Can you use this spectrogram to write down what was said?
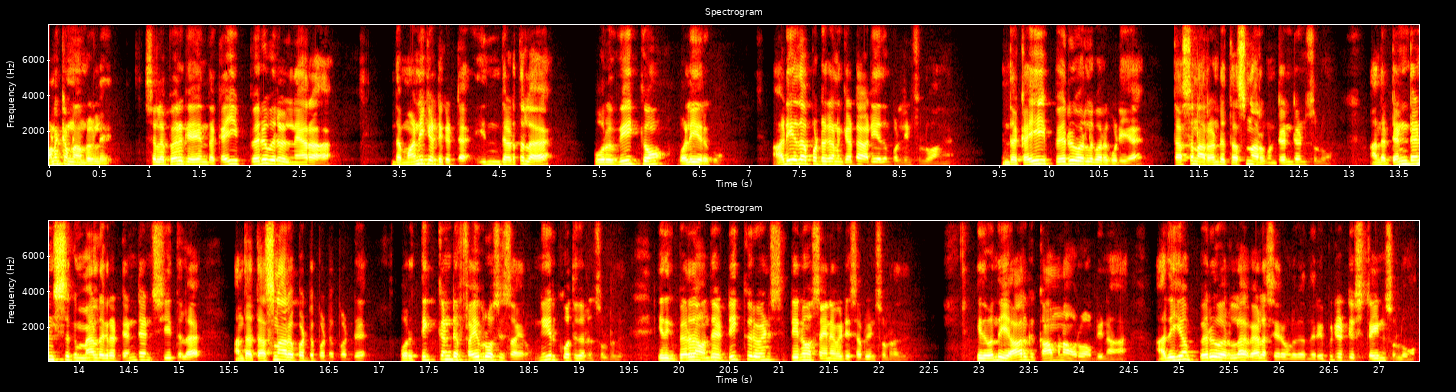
வணக்கம் நண்பர்களே. சில பேருக்கு இந்த கை பெருவிரல் நேராக இந்த மணிக்கட்டுக்கிட்ட இந்த இடத்துல ஒரு வீக்கம் வலி இருக்கும். அடியதா பட்டிருக்கான்னு கேட்டால் அடியதும் பள்ளின்னு சொல்லுவாங்க. இந்த கை பெருவிரலுக்கு வரக்கூடிய தசனா ரெண்டு தசனா இருக்கும் டென்டென்ஸ் சொல்லுவோம். அந்த டென்டென்ஸுக்கு மேலே இருக்கிற டென்டென்ஸ் சீத்தில் அந்த தசனாறு பட்டு பட்டு பட்டு ஒரு திக்கண்டு ஃபைப்ரோசிஸ் ஆயிரும். நீர் கோத்துக்கிறதுன்னு சொல்றது. இதுக்கு பேர் தான் வந்து டிக்யூரென்ஸ் டினோசைனவைட்டிஸ் அப்படின்னு சொல்றது. இது வந்து யாருக்கு காமனாக வரும் அப்படின்னா அதிகம் பெருவரில் வேலை செய்கிறவங்களுக்கு அந்த ரிப்பிட்டேட்டிவ் ஸ்ட்ரெயின் சொல்லுவோம்.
